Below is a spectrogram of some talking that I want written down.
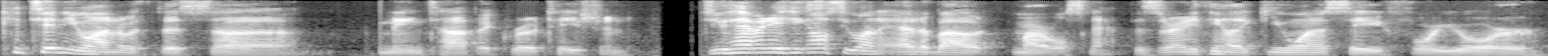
continue on with this uh, main topic rotation, do you have anything else you want to add about Marvel Snap? Is there anything like you want to say for your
